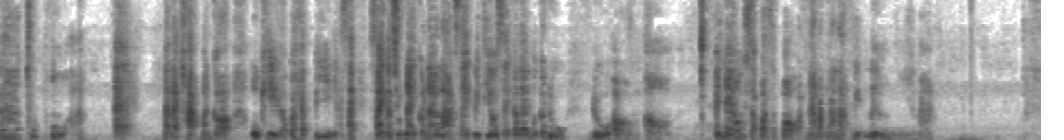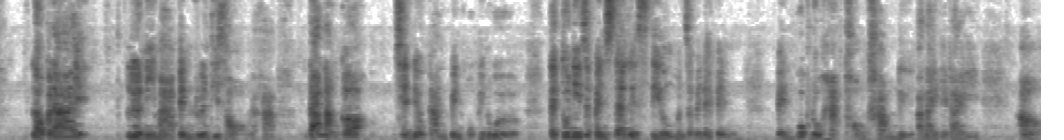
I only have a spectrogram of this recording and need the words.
น่าทุบหัว แต่นั่นแหละค่ะมันก็โอเคเราก็แฮปปี้เนี่ยใส่ใส่กับชุดไหนก็น่ารักใส่ไปเที่ยวใส่กับอะไรมันก็ดูดูอ่อมอ่อมเป็นแนวสปอร์ตสปอร์ตน่ารักน่ารักนิดนึงอย่างเงี้ยนะเราก็ได้ เรือนนี้มาเป็นเรือนที่สองนะคะ ด้านหลังก็เช่นเดียวกันเป็น Open Work แต่ตัวนี้จะเป็น stainless steel มันจะไม่ได้เป็นเป็นพวกโลหะทองคำหรืออะไรใดๆอ่อ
